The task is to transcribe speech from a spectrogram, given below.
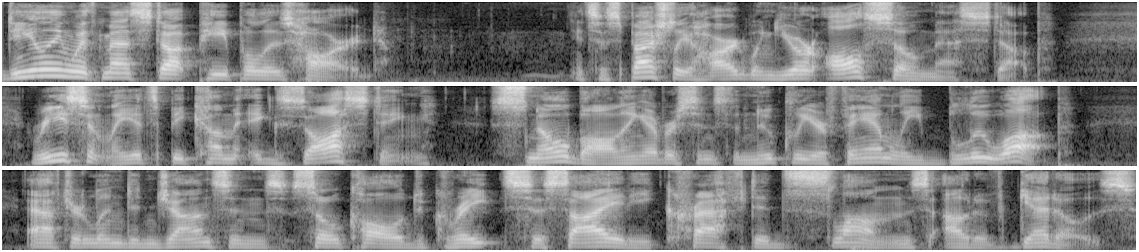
Dealing with messed up people is hard. It's especially hard when you're also messed up. Recently, it's become exhausting, snowballing ever since the nuclear family blew up after Lyndon Johnson's so called Great Society crafted slums out of ghettos.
